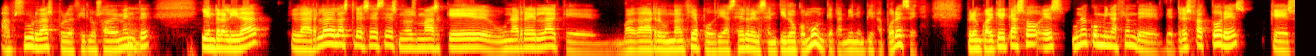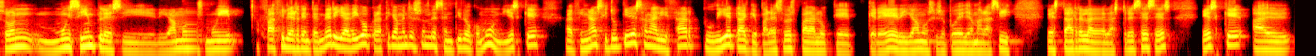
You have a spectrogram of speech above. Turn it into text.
absurdas, por decirlo suavemente, y en realidad la regla de las tres S no es más que una regla que, valga la redundancia, podría ser del sentido común, que también empieza por S. Pero en cualquier caso, es una combinación de, tres factores que son muy simples y, digamos, muy fáciles de entender y ya digo, prácticamente son de sentido común. Y es que al final, si tú quieres analizar tu dieta, que para eso es para lo que cree, digamos, si se puede llamar así, esta regla de las tres S, es que al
